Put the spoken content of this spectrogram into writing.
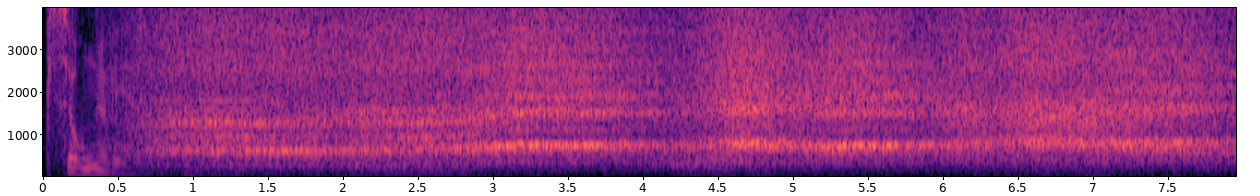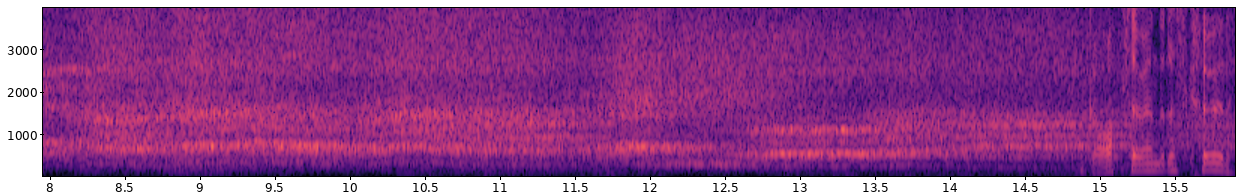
gesungen wird. Geht es, wenn ihr das hört?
